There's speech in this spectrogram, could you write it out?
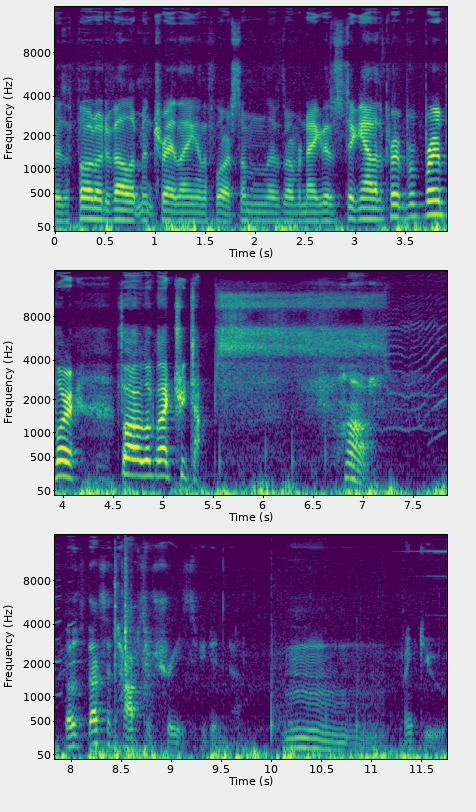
There was a photo development tray laying on the floor. Someone lived over negatives sticking out of the pr- pr- blurry. Thought it looked like treetops. Huh. Those that's the tops of trees if you didn't know. Mmm. Thank you.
